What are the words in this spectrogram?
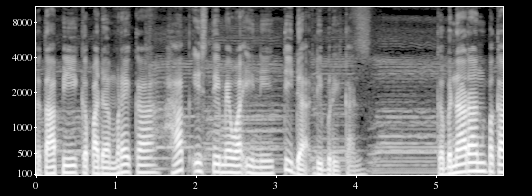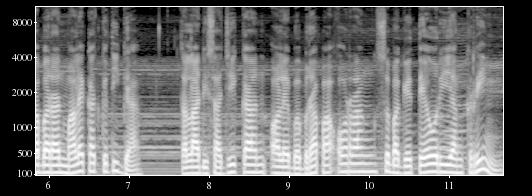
tetapi kepada mereka hak istimewa ini tidak diberikan. Kebenaran pekabaran malaikat ketiga telah disajikan oleh beberapa orang sebagai teori yang kering.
